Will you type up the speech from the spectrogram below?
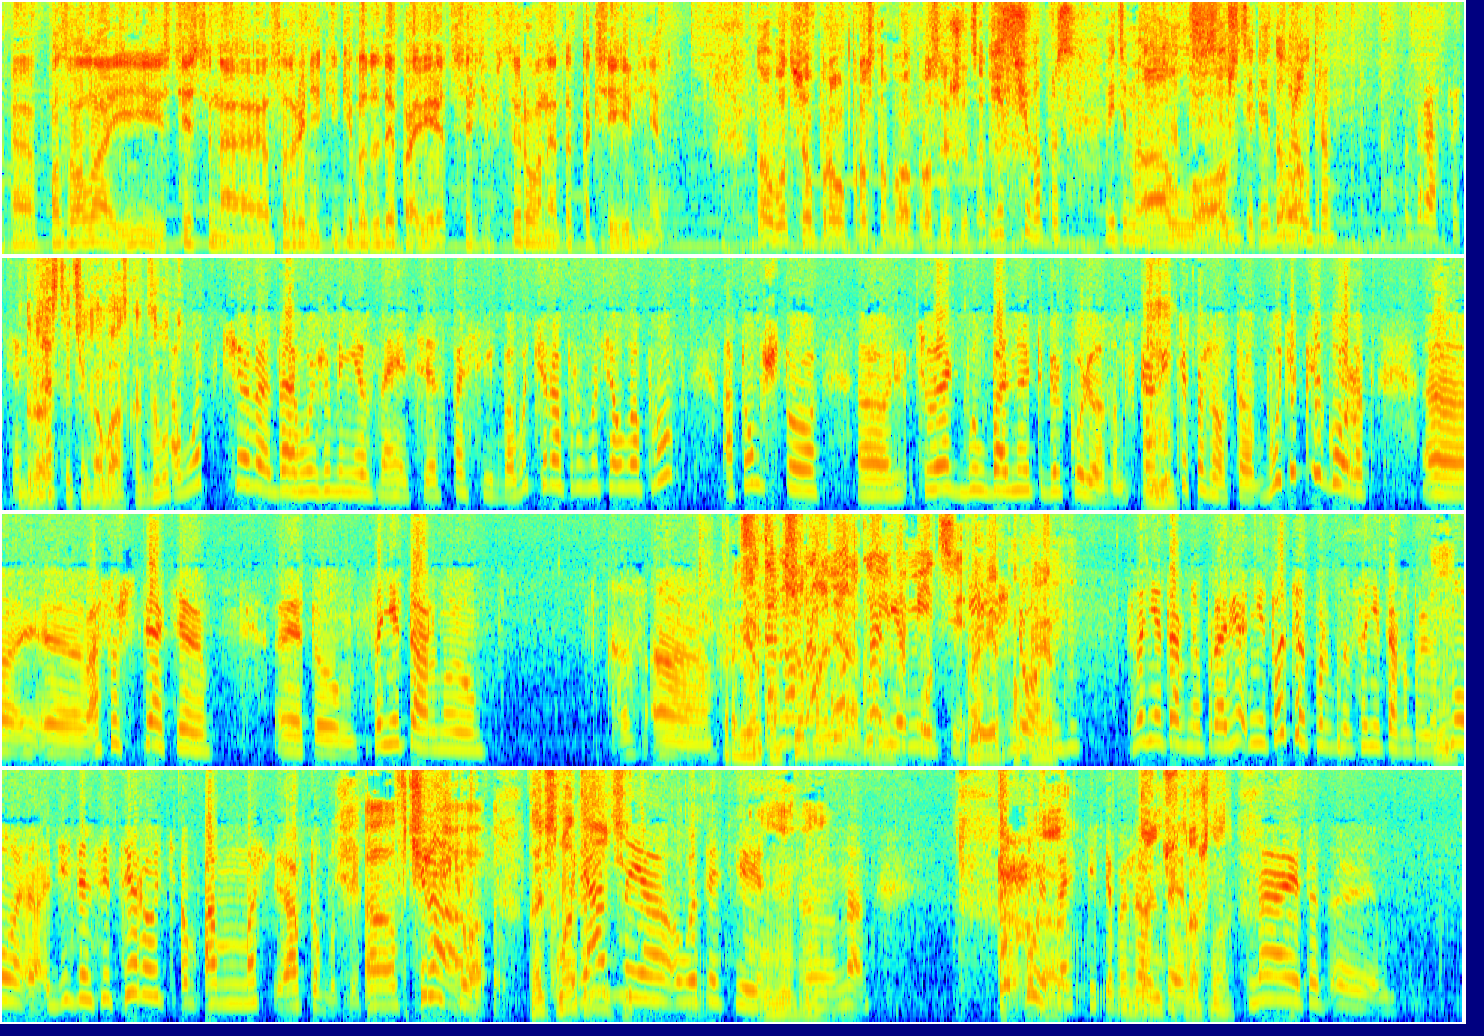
э, позвала, и, естественно, сотрудники ГИБДД проверят, сертифицирован этот такси или нет. Ну вот все, про, просто вопрос решится. Есть еще вопрос, видимо, Алло. от слушателей. Доброе Алло. утро. Здравствуйте. Здравствуйте. А вас как зовут? А вот вчера, да, вы же меня знаете, спасибо. Вот вчера прозвучал вопрос о том, что э, человек был больной туберкулезом. Скажите, пожалуйста, будет ли город э, э, осуществлять э, эту санитарную э, э, Проверку. Санитарную обработку понятно. имеете... Проверку, Всё. проверку. санитарную проверку, не только про- санитарную проверку, но э, дезинфицировать э, а, автобусы. Э, Вчера... Еще. э, Значит, смотрите. Грязные вот эти, э, на- Ой, А, простите, Да, пожалуйста. ничего страшного. На этот, э,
